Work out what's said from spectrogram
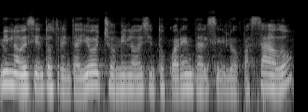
1938-1940 del siglo pasado,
